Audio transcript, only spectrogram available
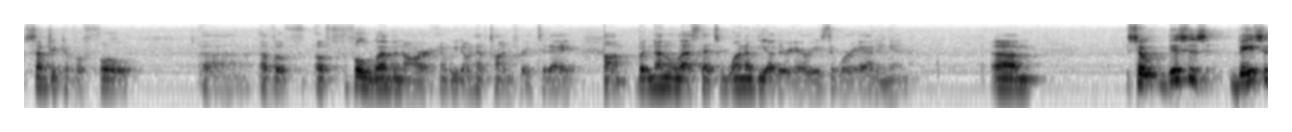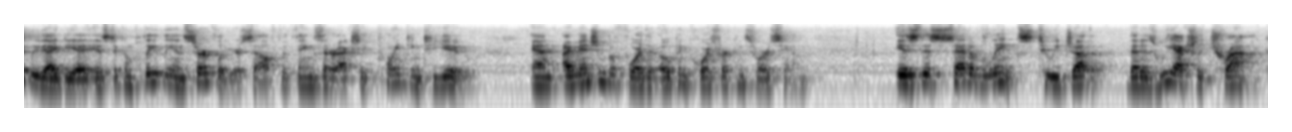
subject of a full, uh, of a, a full webinar, and we don't have time for it today. Um, but nonetheless, that's one of the other areas that we're adding in. Um, so this is basically the idea is to completely encircle yourself with things that are actually pointing to you. And I mentioned before that Open Courseware Consortium is this set of links to each other that as we actually track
